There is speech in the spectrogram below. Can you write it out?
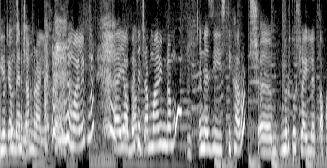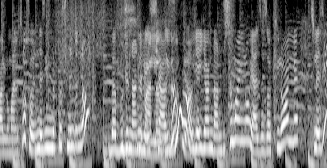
ምርቶች ነው። እንጨምራለን ማለት ነው። ያው በተጨማሪም ደግሞ እነዚህ sticker ኦች ምርቶች ላይ ይለጠፋሉ ማለት ነው። እነዚህ ምርቶች ምንድነው በቡድን አንድ ላይ ሲያዙ የእያንዳንዱ ስም አለው፣ ያዘዘው ኪሎ አለ። ስለዚህ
